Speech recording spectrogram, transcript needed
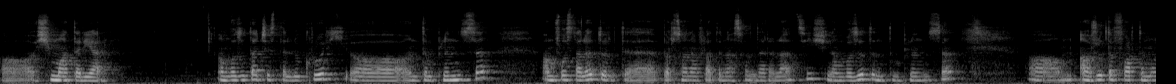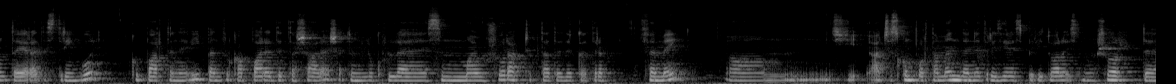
uh, și material. Am văzut aceste lucruri uh, întâmplându-se, am fost alături de persoane aflate în astfel de relații și le-am văzut întâmplându-se. Uh, ajută foarte mult tăierea de stringuri cu partenerii pentru că apare detașarea și atunci lucrurile sunt mai ușor acceptate de către femei um, și acest comportament de netrezire spirituală este mai ușor de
